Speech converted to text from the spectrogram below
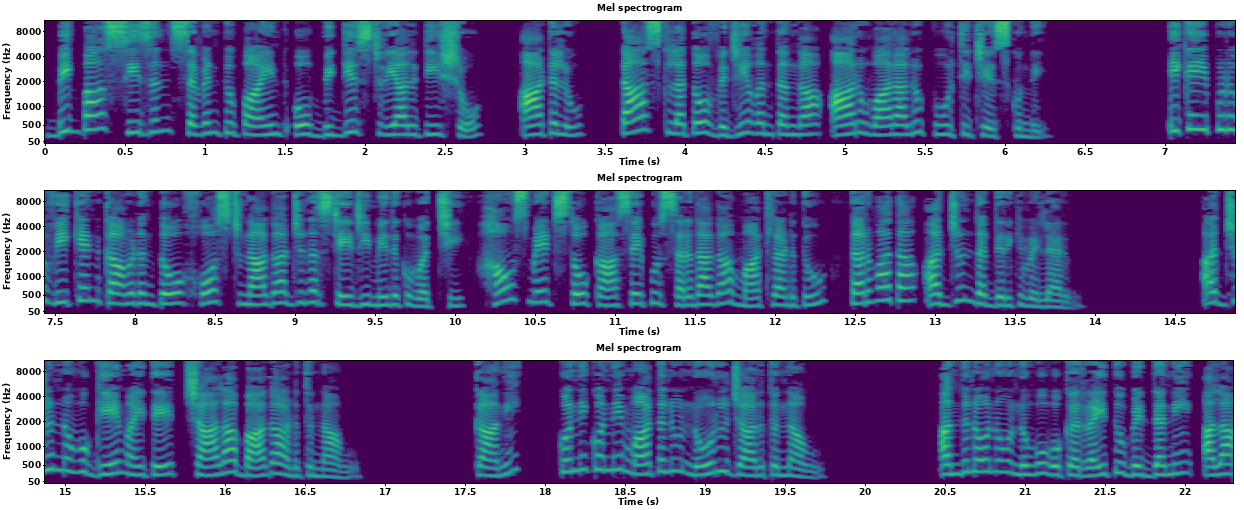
Bigg Boss season seven two point o biggest reality show ఆటలు టాస్క్లతో విజయవంతంగా ఆరు వారాలు పూర్తి చేసుకుంది. ఇక ఇప్పుడు వీకెండ్ కావడంతో హోస్ట్ నాగార్జున స్టేజీ మీదకు వచ్చి హౌస్ మేట్స్తో కాసేపు సరదాగా మాట్లాడుతూ తర్వాత అర్జున్ దగ్గరికి వెళ్ళారు అర్జున్ నువ్వు గేమ్ అయితే చాలా బాగా ఆడుతున్నావు. కాని కొన్ని కొన్ని మాటలు నోరు జారుతున్నావు. అందులోనూ నువ్వు ఒక రైతు బిడ్డని అలా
